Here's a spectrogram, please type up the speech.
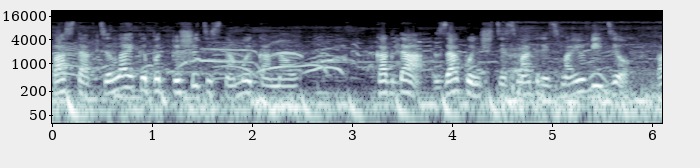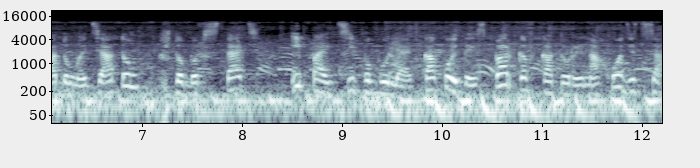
Поставьте лайк и подпишитесь на мой канал. Когда закончите смотреть мое видео, подумайте о том, чтобы встать и пойти погулять в какой-то из парков, которые находятся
